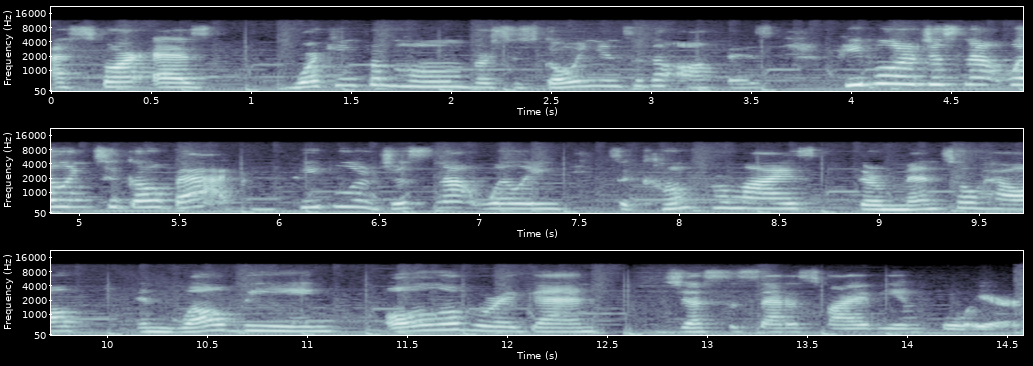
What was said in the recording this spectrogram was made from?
as far as working from home versus going into the office, people are just not willing to go back. People are just not willing to compromise their mental health and well being all over again just to satisfy the employer.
